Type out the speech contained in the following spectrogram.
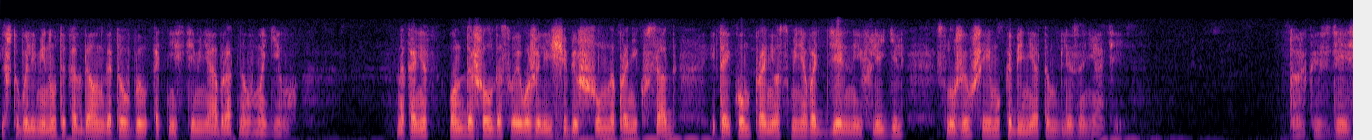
и что были минуты, когда он готов был отнести меня обратно в могилу. Наконец он дошел до своего жилища, бесшумно проник в сад и тайком пронес меня в отдельный флигель, служивший ему кабинетом для занятий. Только здесь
